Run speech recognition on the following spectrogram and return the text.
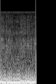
you.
